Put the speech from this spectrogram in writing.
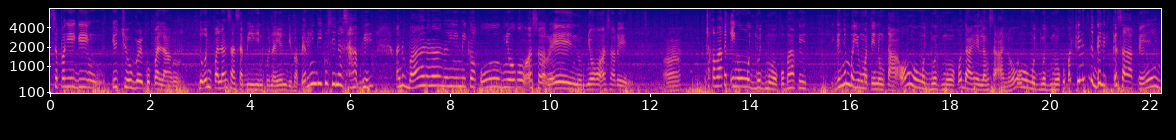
sa pagiging YouTuber ko pa lang, doon pa lang sasabihin ko na yun, di ba? Pero hindi ko sinasabi, ano ba, nananahimik ako, huwag niyo akong asarin, huwag niyo akong asarin. Ah? Tsaka bakit ingungudngud mo ako? Bakit? Ganyan ba yung matinong tao? Ngungudngud mo ako dahil lang sa ano? Ngungudngud mo ako? Ba't galit na galit ka sa akin?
